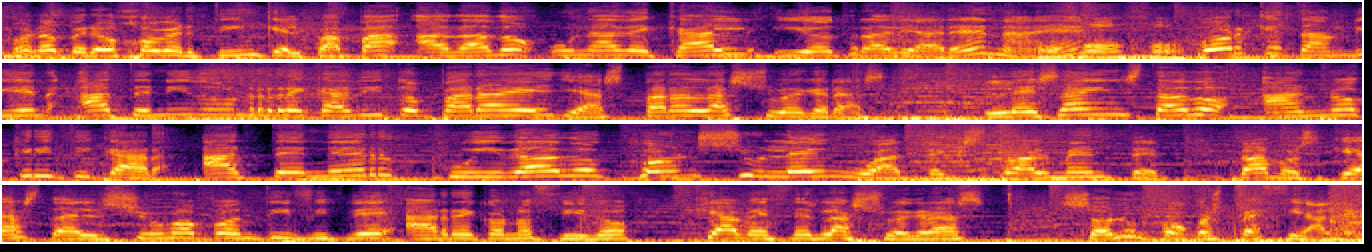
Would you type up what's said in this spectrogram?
Bueno, pero ojo, Bertín, que el Papa ha dado una de cal y otra de arena, ¿eh? Ojo, ojo. Porque también ha tenido un recadito para ellas, para las suegras. Les ha instado a no criticar, a tener cuidado con su lengua, textualmente. Vamos, que hasta el sumo pontífice ha reconocido que a veces las suegras son un poco especiales.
